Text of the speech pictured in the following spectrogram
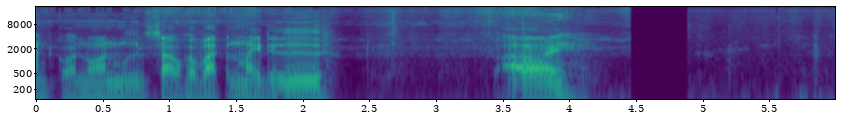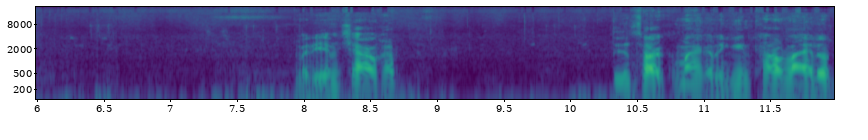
หมานก่อนนอนมือเสาครับว่ากันไหมดื้อไปมาเดียมเช้าครับ ตื่นสายก็มากันได้ยินข้าวไล่รถ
